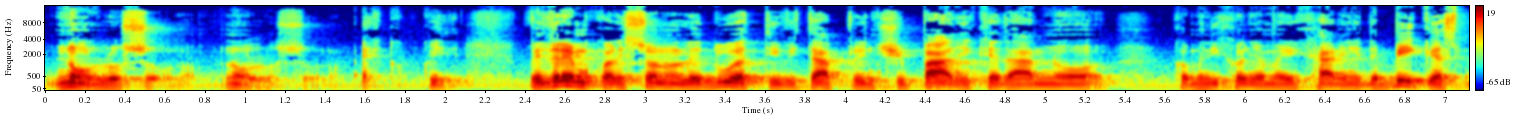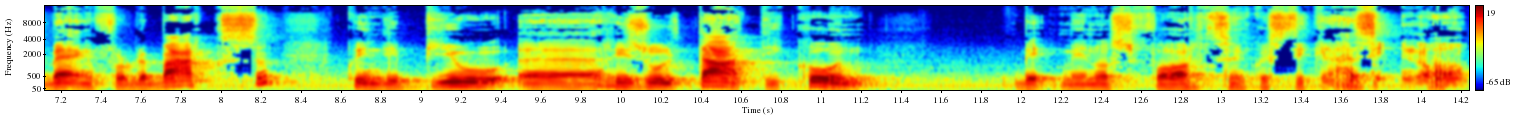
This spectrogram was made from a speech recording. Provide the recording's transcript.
non lo sono, non lo sono. Ecco, quindi vedremo quali sono le due attività principali che danno, come dicono gli americani, the biggest bang for the bucks, quindi più eh, risultati con beh, meno sforzo in questi casi, no,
